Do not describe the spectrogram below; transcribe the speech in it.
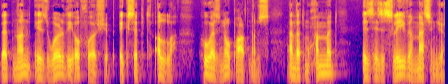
that none is worthy of worship except Allah, who has no partners, and that Muhammad is his slave and messenger.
